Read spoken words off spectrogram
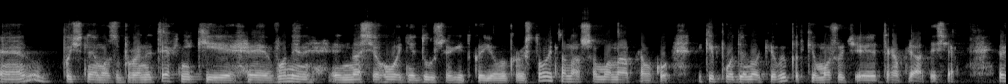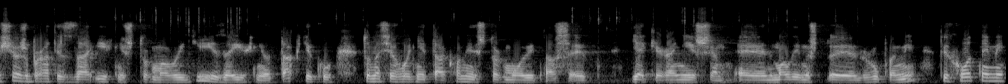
Е, ну, Почнемо з бронетехніки. техніки. Вони на сьогодні дуже рідко її використовують на нашому напрямку. Такі поодинокі випадки можуть е, траплятися. Якщо ж брати за їхні штурмові дії, за їхню тактику, то на сьогодні так вони штурмують нас. Як і раніше, е, малими е, групами піхотними,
